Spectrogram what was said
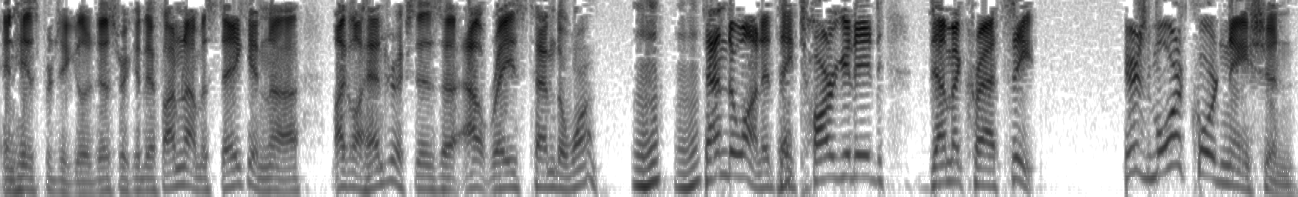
in his particular district. And if I'm not mistaken, uh, Michael Hendricks is uh, outraised 10 to 1. Mm-hmm, mm-hmm. 10 to 1. It's a targeted Democrat seat. Here's more coordination.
